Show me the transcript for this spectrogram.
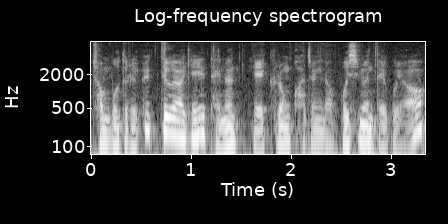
정보들을 획득하게 되는 예, 그런 과정이라고 보시면 되고요.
